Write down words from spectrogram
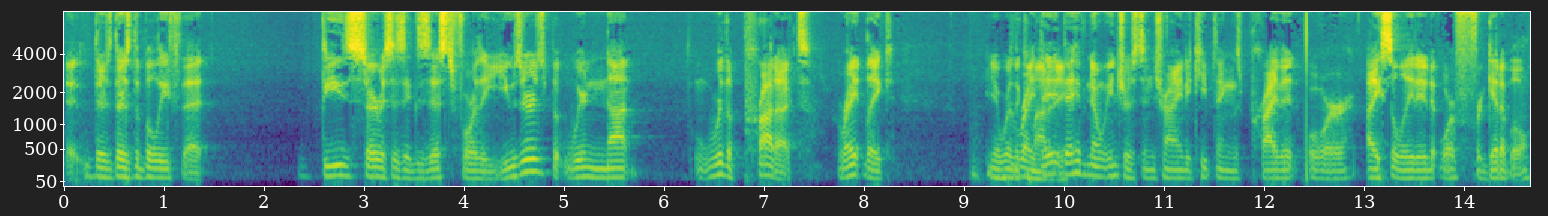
there's there's the belief that these services exist for the users, but we're not we're the product, right? Like Yeah, we're the right, they, they have no interest in trying to keep things private or isolated or forgettable.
